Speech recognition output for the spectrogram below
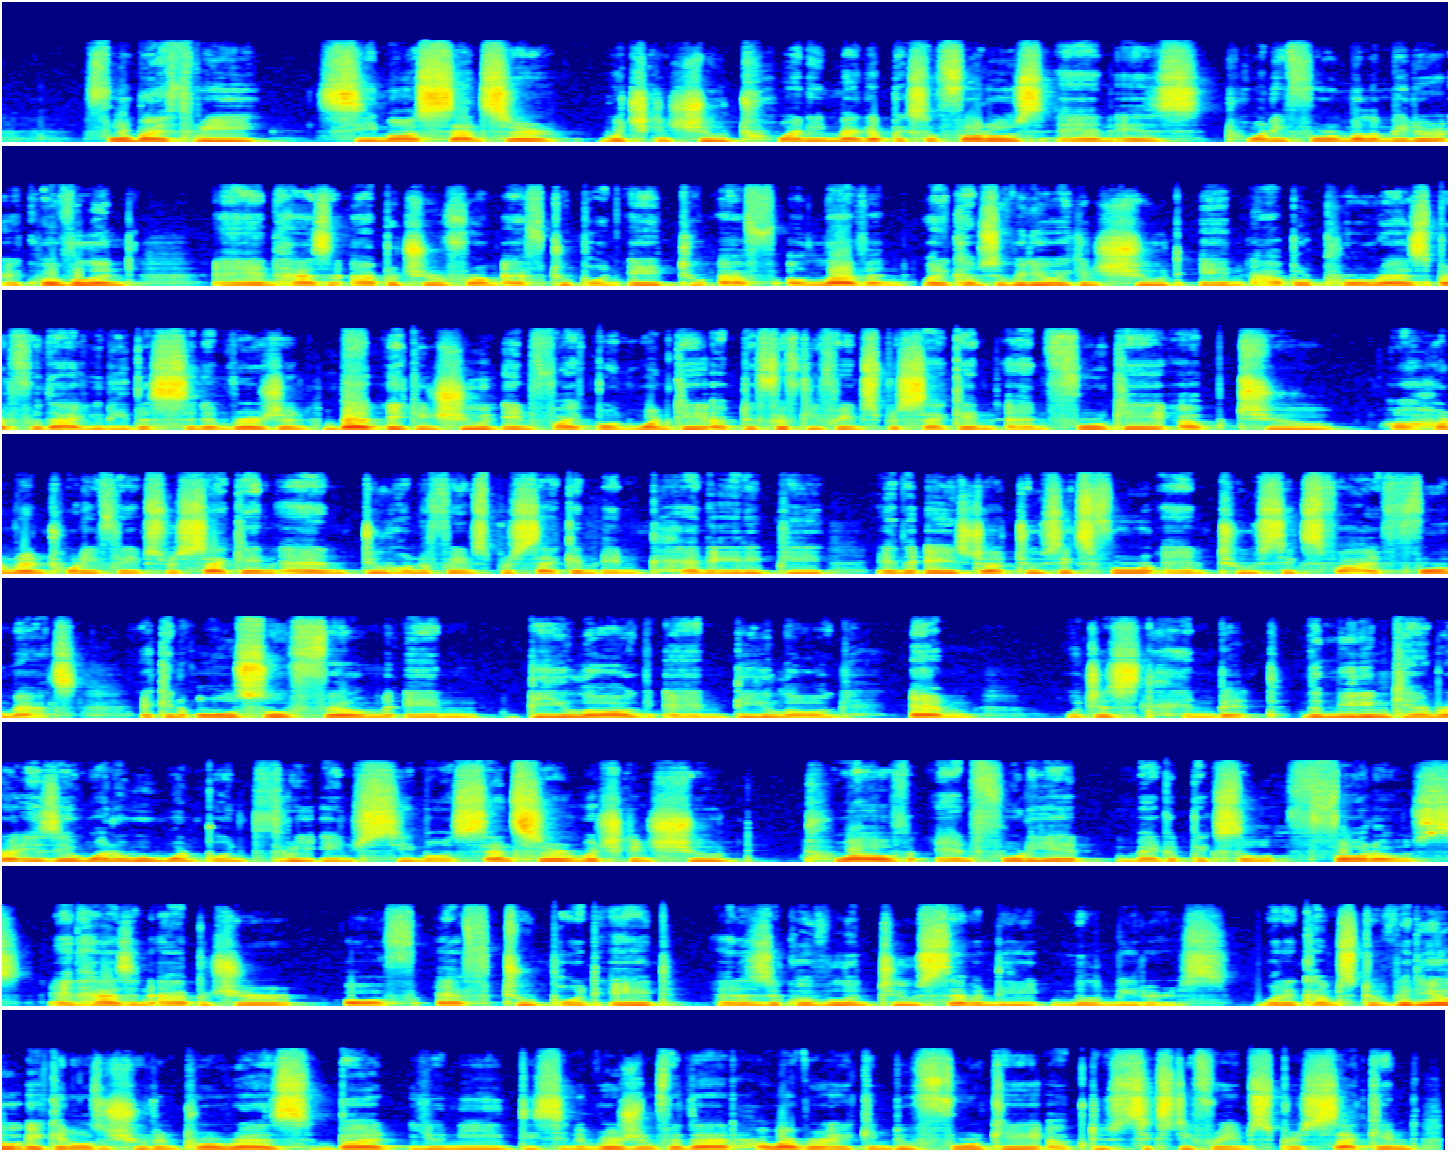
4x3 CMOS sensor which can shoot 20 megapixel photos and is 24 millimeter equivalent and has an aperture from f2.8 to f11. When it comes to video, it can shoot in Apple ProRes, but for that you need the Cine version. But it can shoot in 5.1K up to 50 frames per second and 4K up to 120 frames per second and 200 frames per second in 1080p in the H.264 and 265 formats. It can also film in D-Log and D-Log M which is 10-bit. The medium camera is a 1 over 1.3 inch CMOS sensor which can shoot 12 and 48 megapixel photos and has an aperture of f2.8 and is equivalent to 70 millimeters. When it comes to video, it can also shoot in ProRes, but you need the Cine version for that. However, it can do 4K up to 60 frames per second,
